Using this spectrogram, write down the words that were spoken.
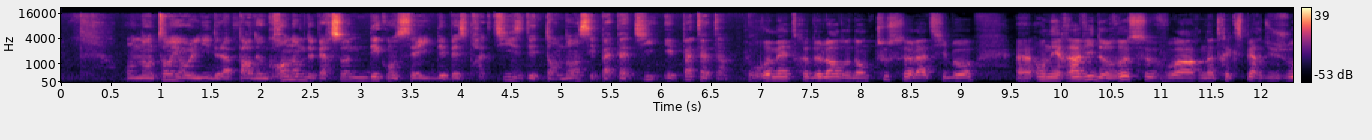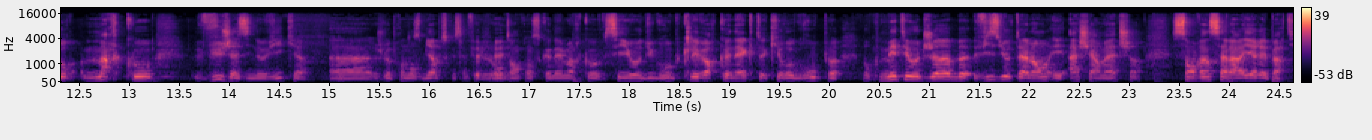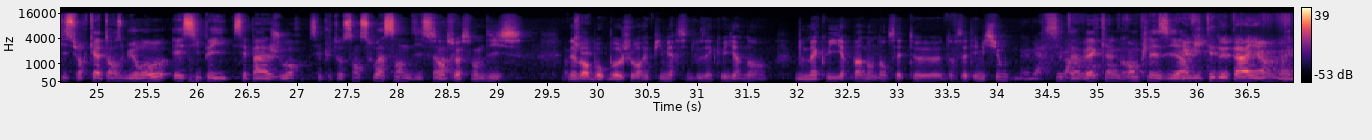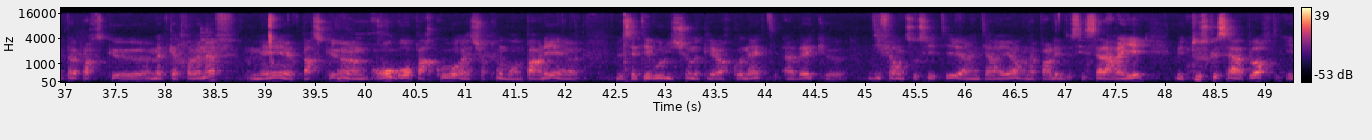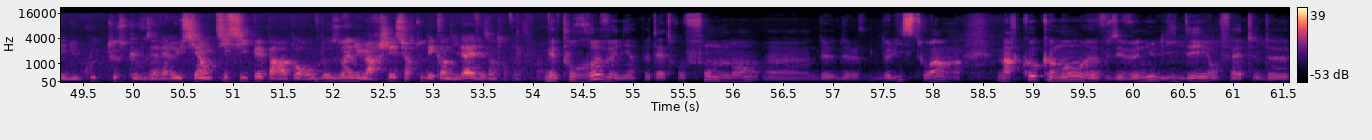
on entend et on lit de la part d'un grand nombre de personnes des conseils, des best practices, des tendances et patati et patata. Pour remettre de l'ordre dans tout cela, Thibaut, euh, on est ravi de recevoir notre expert du jour, Marco Vujasinovic. Euh, je le prononce bien parce que ça fait longtemps qu'on se connaît, Marco. CEO du groupe Clever Connect qui regroupe donc Météo Job, Visio Talent et HR Match. 120 salariés répartis sur 14 bureaux et 6 pays. C'est pas à jour, c'est plutôt 170. 170. D'abord, bonjour et puis merci de vous accueillir dans, de m'accueillir pardon, dans, cette, euh, dans cette émission. Ben, merci. C'est avec un grand plaisir. Invité de taille, hein, pas parce que 1m89, mais parce qu'un gros gros parcours et surtout on va en parler. Euh, de cette évolution de Clever Connect avec euh, différentes sociétés à l'intérieur. On a parlé de ses salariés, mais tout ce que ça apporte et du coup tout ce que vous avez réussi à anticiper par rapport aux besoins du marché, surtout des candidats et des entreprises. Mais pour revenir peut-être au fondement euh, de, de, l'histoire, Marco, comment euh, vous est venue l'idée en fait de,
